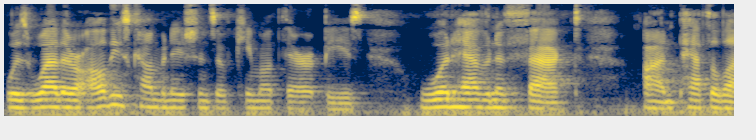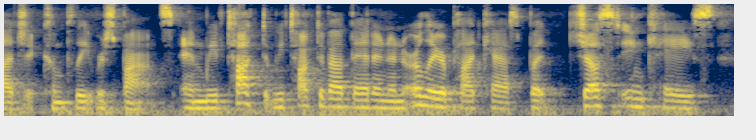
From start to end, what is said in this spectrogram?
was whether all these combinations of chemotherapies would have an effect on pathologic complete response. And we've talked we talked about that in an earlier podcast, but just in case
